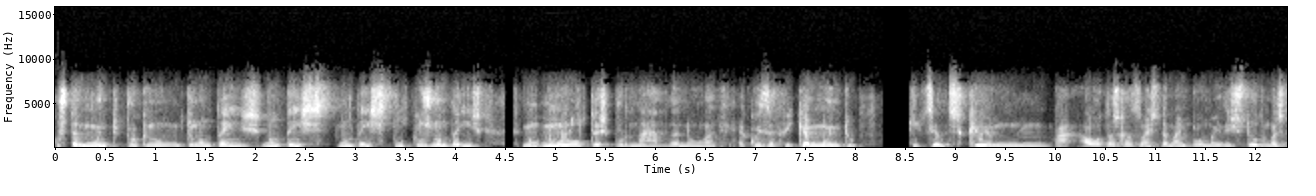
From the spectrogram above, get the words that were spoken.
custa muito, porque não, tu não tens, não tens, não tens títulos, não tens, não, não lutas por nada, não, a, a coisa fica muito. Tu sentes que hum, pá, há outras razões também pelo meio disto tudo, mas,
